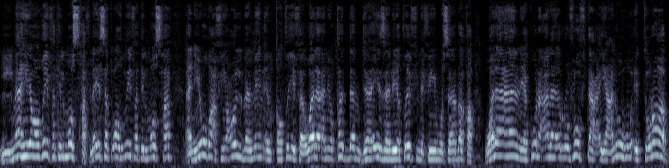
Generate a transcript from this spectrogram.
ما هي وظيفة المصحف؟ ليست وظيفة المصحف أن يوضع في علبة من القطيفة ولا أن يقدم جائزة لطفل في مسابقة ولا أن يكون على الرفوف يعلوه التراب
